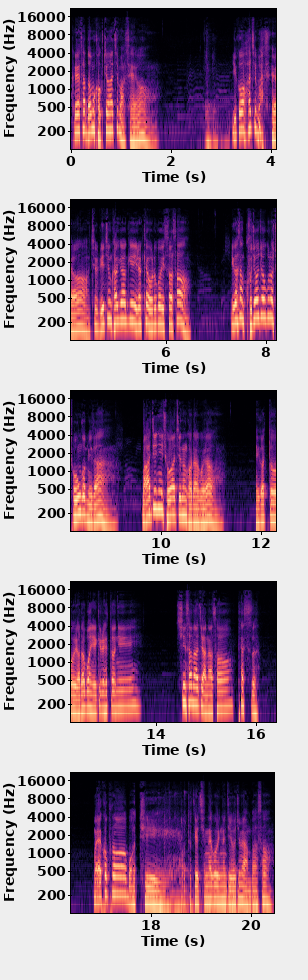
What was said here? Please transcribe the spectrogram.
그래서 너무 걱정하지 마세요. 이거 하지 마세요. 지금 리튬 가격이 이렇게 오르고 있어서 이것은 구조적으로 좋은 겁니다. 마진이 좋아지는 거라고요. 이것도 여러 번 얘기를 했더니 신선하지 않아서 패스. 뭐 에코프로 머티 어떻게 지내고 있는지 요즘에 안 봐서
